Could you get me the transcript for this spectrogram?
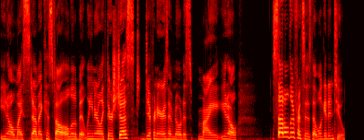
you know, my stomach has felt a little bit leaner. Like there's just different areas I've noticed my, you know, subtle differences that we'll get into.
